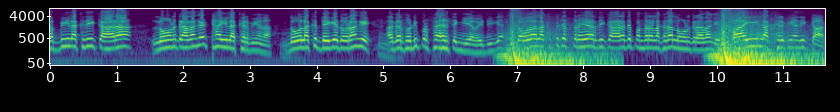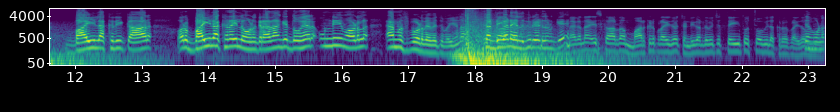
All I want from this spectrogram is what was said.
26 ਲੱਖ ਦੀ ਕਾਰ ਆ ਲੋਨ ਕਰਾ ਦਾਂਗੇ 28 ਲੱਖ ਰੁਪਈਆ ਦਾ। 2 ਲੱਖ ਦੇ ਕੇ ਦੋਰਾਂਗੇ ਅਗਰ ਤੁਹਾਡੀ ਪ੍ਰੋਫਾਈਲ ਚੰਗੀ ਆ ਬਈ ਠੀਕ ਹੈ? 14 ਲੱਖ 75000 ਦੀ ਕਾਰ ਆ ਤੇ 15 ਲੱਖ ਦਾ ਲੋਨ ਕਰਾ ਦਾਂਗੇ। 22 ਲੱਖ ਰੁਪਈਆ ਦੀ ਕਾਰ 22 ਲੱਖ ਦੀ ਕਾਰ ਔਰ 22 ਲੱਖ ਦਾ ਹੀ ਲੋਨ ਕਰਾ ਦਾਂਗੇ 2019 ਮਾਡਲ ਐਮ ਸਪੋਰਟ ਦੇ ਵਿੱਚ ਬਈ ਹਨਾ? ਚੰਡੀਗੜ੍ਹ ਹਿੱਲ ਜੂ ਰੇਟ ਸੁਣ ਕੇ। ਮੈਂ ਕਹਿੰਦਾ ਇਸ ਕਾਰ ਦਾ ਮਾਰਕੀਟ ਪ੍ਰਾਈਸ ਹੈ ਚੰਡੀਗੜ੍ਹ ਦੇ ਵਿੱਚ 23 ਤੋਂ 24 ਲੱਖ ਰੁਪਏ ਪ੍ਰਾਈਸ ਤੇ ਹੁਣ?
